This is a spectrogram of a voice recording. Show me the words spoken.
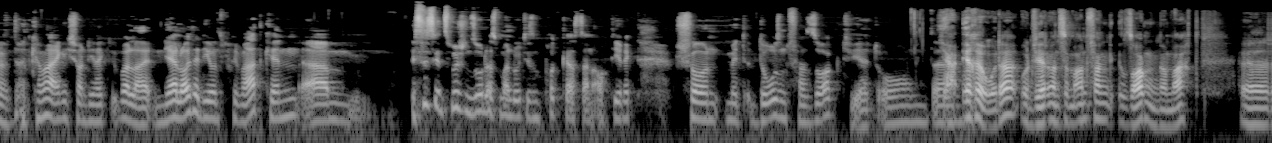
dann können wir eigentlich schon direkt überleiten. Ja, Leute, die uns privat kennen, ähm, ist es inzwischen so, dass man durch diesen Podcast dann auch direkt schon mit Dosen versorgt wird. Und ähm, Ja, irre, oder? Und wir hatten uns am Anfang Sorgen gemacht, äh,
